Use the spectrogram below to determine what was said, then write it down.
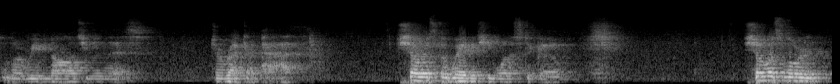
So, Lord, we acknowledge you in this. Direct our path. Show us the way that you want us to go. Show us, Lord,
